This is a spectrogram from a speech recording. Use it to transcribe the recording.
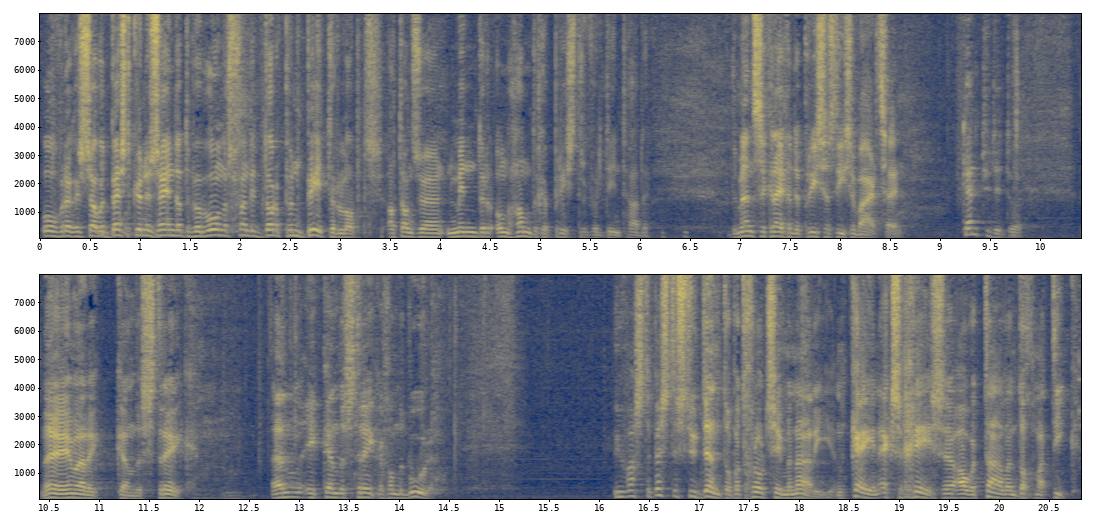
overigens zou het best kunnen zijn dat de bewoners van dit dorp een beter lot, althans een minder onhandige priester verdiend hadden. De mensen krijgen de priesters die ze waard zijn. Kent u dit dorp? Nee, maar ik ken de streek. En ik ken de streken van de boeren. U was de beste student op het groot seminarie. Een kei in exegese, oude taal en dogmatiek.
